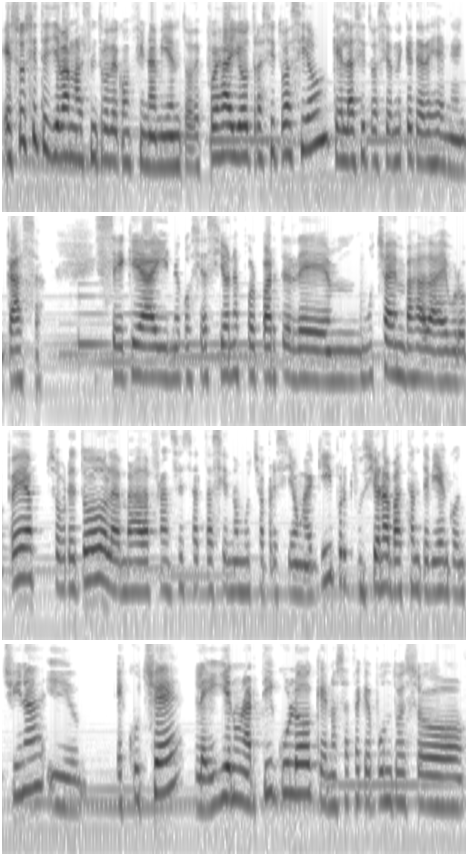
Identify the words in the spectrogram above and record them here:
Eso sí te llevan al centro de confinamiento. Después hay otra situación, que es la situación de que te dejen en casa. Sé que hay negociaciones por parte de mm, muchas embajadas europeas, sobre todo la embajada francesa está haciendo mucha presión aquí porque funciona bastante bien con China y escuché, leí en un artículo que no sé hasta qué punto eso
